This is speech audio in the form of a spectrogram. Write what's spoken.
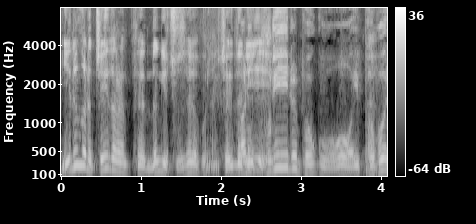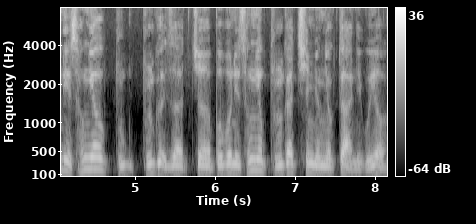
이런 거는 저희들한테 넘겨주세요 그냥 저희들이 아니 불의를 보고 이 법원이 성역 불, 불, 저, 저 법원이 성역 불가침 명령도 아니고요.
